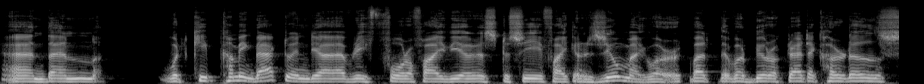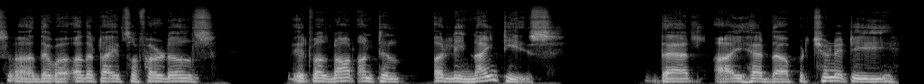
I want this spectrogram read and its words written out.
and then would keep coming back to India every four or five years to see if I can resume my work. But there were bureaucratic hurdles, uh, there were other types of hurdles. It was not until early 90s that I had the opportunity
